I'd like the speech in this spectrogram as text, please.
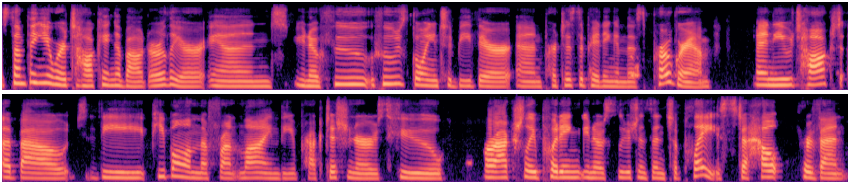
something you were talking about earlier, and you know who who's going to be there and participating in this program, and you talked about the people on the front line, the practitioners who are actually putting you know solutions into place to help prevent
